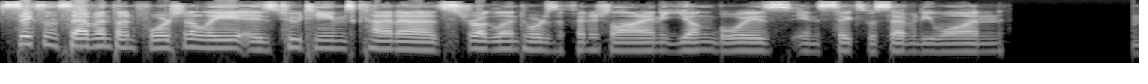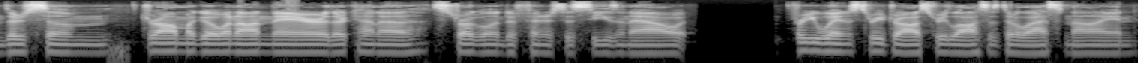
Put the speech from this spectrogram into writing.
Sixth and seventh, unfortunately, is two teams kind of struggling towards the finish line. Young Boys in sixth with 71. There's some drama going on there. They're kind of struggling to finish the season out. Three wins, three draws, three losses, their last nine.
